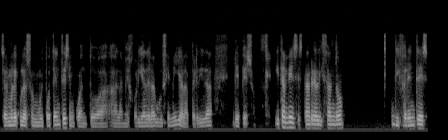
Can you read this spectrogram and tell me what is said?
Esas moléculas son muy potentes en cuanto a, la mejoría de la glucemia y a la pérdida de peso. Y también se están realizando diferentes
